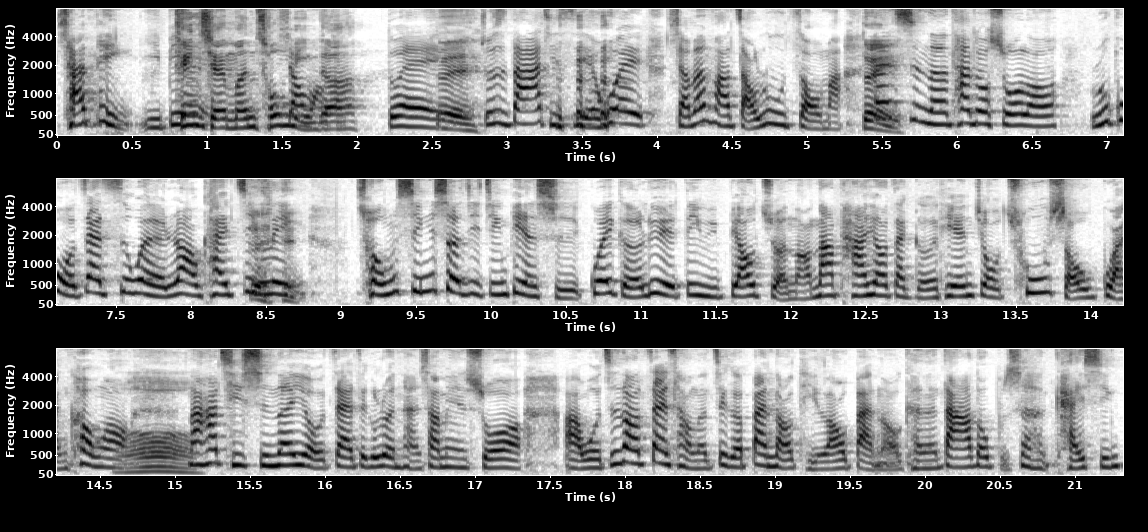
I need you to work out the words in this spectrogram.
产品，以便听起来蛮聪明的。对，对，就是大家其实也会想办法找路走嘛。但是呢，他就说喽，如果再次为了绕开禁令。重新设计晶片时，规格略低于标准哦，那他要在隔天就出手管控哦。那他其实呢有在这个论坛上面说啊，我知道在场的这个半导体老板哦，可能大家都不是很开心，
